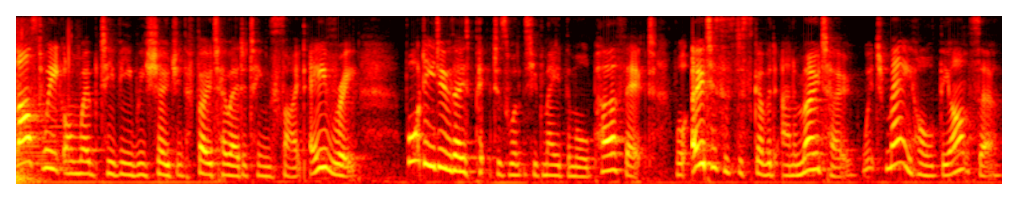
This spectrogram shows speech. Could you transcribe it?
Last week on Web TV we showed you the photo editing site Aviary. What do you do with those pictures once you've made them all perfect? Well, Ortis has discovered Animoto, which may hold the answer.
